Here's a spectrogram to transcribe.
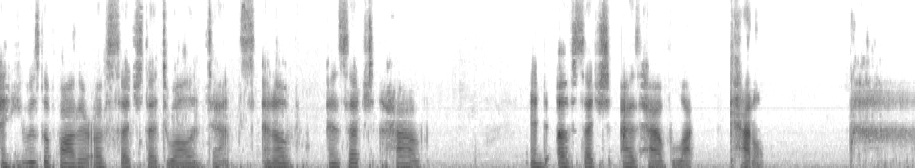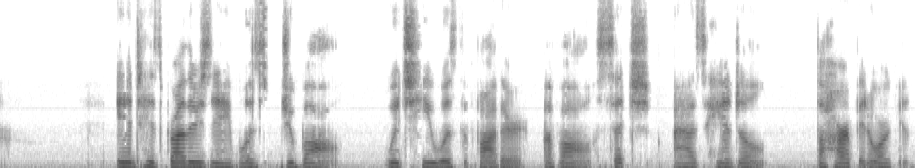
and he was the father of such that dwell in tents, and of and such have and of such as have cattle. And his brother's name was Jubal, which he was the father of all such as handle the harp and organ.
